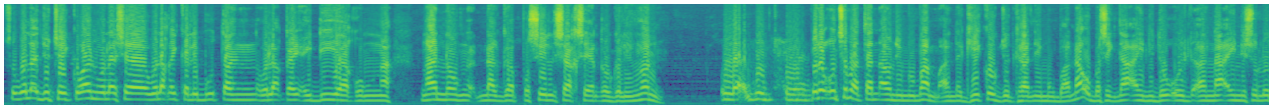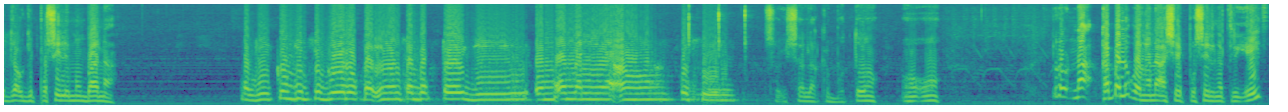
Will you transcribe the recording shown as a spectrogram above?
So wala jud siya kuan, wala siya wala kay kalibutan, wala kay idea kung uh, nganong nagpusil siya sa iyang kaugalingon. Wala, jud sir. Pero unsa man tan-aw nimo ma'am, ah, naghikog jud ka nimong bana o basig naay ni duol ah, naay ni sulod ra og gipusil imong bana? Nagikugid siguro kay ingon sa doktor, gi um-uman niya ang pusil. So isa lang ka buto. Oo. Pero na kabalo ka nga naa siya pusil nga 38?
